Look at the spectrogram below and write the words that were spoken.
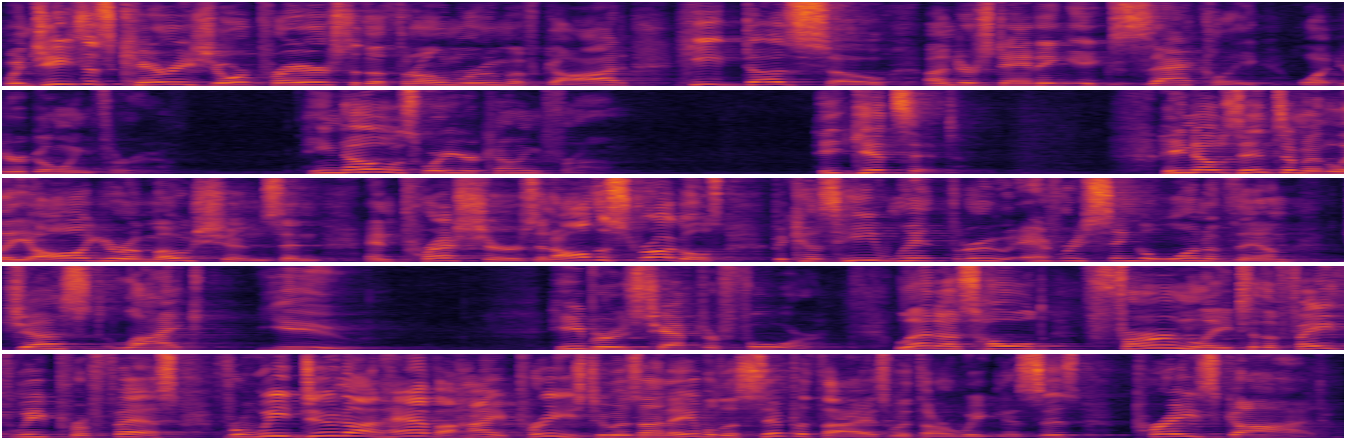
When Jesus carries your prayers to the throne room of God, he does so understanding exactly what you're going through. He knows where you're coming from, he gets it. He knows intimately all your emotions and, and pressures and all the struggles because He went through every single one of them just like you. Hebrews chapter 4. Let us hold firmly to the faith we profess, for we do not have a high priest who is unable to sympathize with our weaknesses. Praise God.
